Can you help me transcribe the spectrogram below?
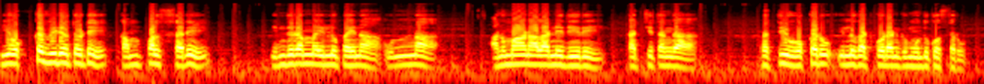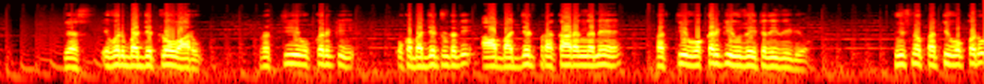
ఈ ఒక్క వీడియోతోటి కంపల్సరీ ఇందిరమ్మ ఇల్లు పైన ఉన్న అనుమానాలన్నీ తీరి ఖచ్చితంగా ప్రతి ఒక్కరు ఇల్లు కట్టుకోవడానికి ముందుకొస్తారు. ఎస్ ఎవరి బడ్జెట్లో వారు. ప్రతి ఒక్కరికి ఒక బడ్జెట్ ఉంటుంది. ఆ బడ్జెట్ ప్రకారంగానే ప్రతి ఒక్కరికి యూజ్ అవుతుంది ఈ వీడియో. చూసిన ప్రతి ఒక్కరు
